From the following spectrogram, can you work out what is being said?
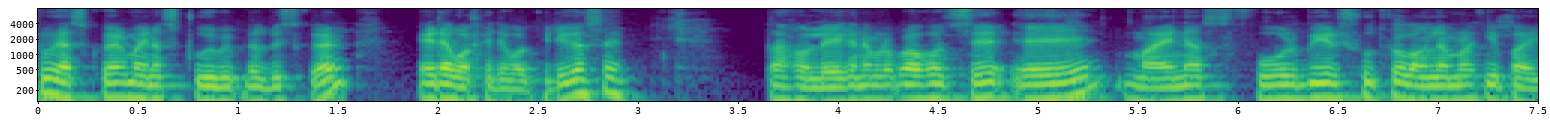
to a square minus two b plus b square এটা বসাই দেবো ঠিক আছে? তাহলে এখানে আমরা পাবো হচ্ছে এ মাইনাস ফোর বি এর সূত্র বাংলা আমরা কি পাই?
